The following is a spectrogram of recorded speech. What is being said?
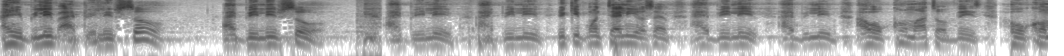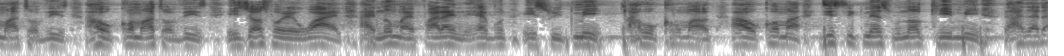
And you believe, I believe so. I believe so. I believe, I believe. You keep on telling yourself, I believe, I believe. I will come out of this. I will come out of this. I will come out of this. It's just for a while. I know my Father in heaven is with me. I will come out. I will come out. This sickness will not kill me. Da, da, da.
